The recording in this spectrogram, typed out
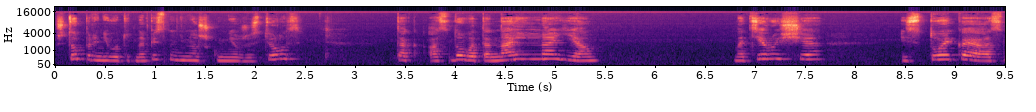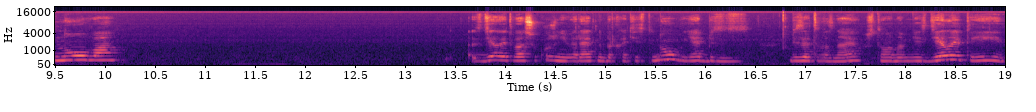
Что про него тут написано, немножко меня уже стерлось. Так, основа тональная, матирующая и стойкая основа сделает вашу кожу невероятно бархатистой. Ну, я без без этого знаю, что она мне сделает. И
